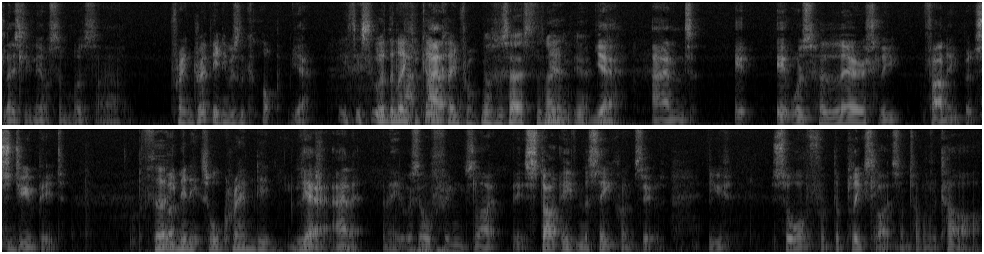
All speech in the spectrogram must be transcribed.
Leslie Nielsen was, uh, Frank Drebin, he was the cop. yeah, Is this where the Naked Uh, Gun uh, came from? I was gonna that's the name. Yeah, yeah, and it it was hilariously funny but stupid. Thirty but- minutes, all crammed in. Yeah, and, and it was all things like it start even the sequence. It was, you saw fr- the police lights on top of a car,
